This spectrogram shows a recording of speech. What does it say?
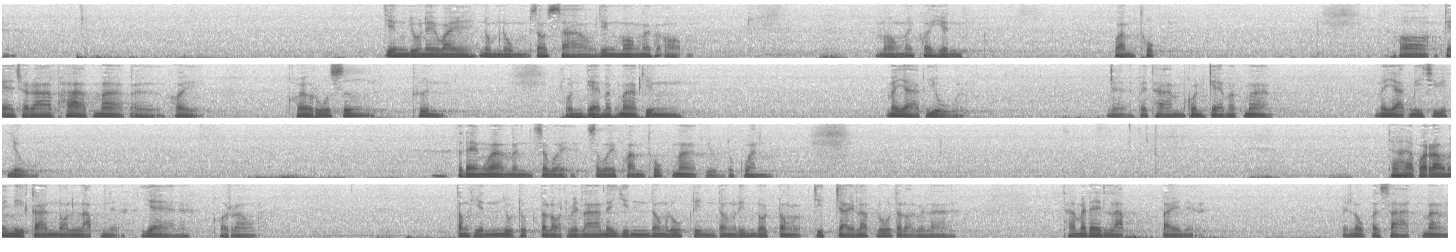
ยยิ่งอยู่ในวัยหนุ่มๆสาวๆ ยิ่งมองไม่ค่อยออก มองไม่ค่อยเห็นความทุกข์ พอแก่ชราภาพมากเออค่อย ค่อยรู้ซึ้งขึ้น คนแก่มาก ๆ จึง ไม่อยากอยู่เนี่ยไปถามคนแก่มาก ๆ ไม่อยากมีชีวิตอยู่ แสดงว่ามันสวยสวยความทุกข์มากอยู่ทุกวัน ถ้าหากว่าเราไม่มีการนอนหลับเนี่ย แย่นะของเรา ต้องเห็นอยู่ทุกตลอดเวลาได้ยินต้องรู้กลิ่น ต้องลิ้มรสต้องจิตใจรับรู้ตลอดเวลา ถ้าไม่ได้หลับไปเนี่ย เป็นโรคประสาทบ้าง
